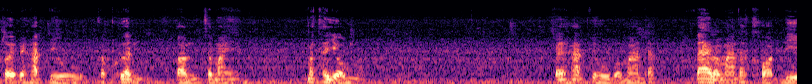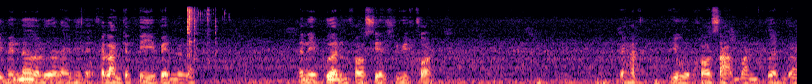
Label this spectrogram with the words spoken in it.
เคยไปหัดอยู่กับเพื่อนตอนสมัย มัธยม ไปหัดอยู่ประมาณทักได้ประมาณทักคอร์ดดีเมนเนอร์หรืออะไรนี่แหละกำลังจะตีเป็นแล้วแหละแต่นี่เพื่อนเขาเสียชีวิตก่อน ไปหัดอยู่กับเขาสามวันเพื่อนก็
